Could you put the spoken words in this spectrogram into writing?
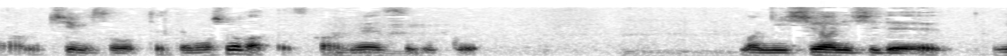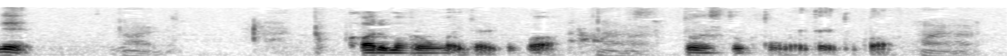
あのチーム揃ってて面白かったですからね、うんすごく。まあ西は西でね、はい。カール・マロンがいたりとか、はジョン・ストックトンがいたりとか、いはいはい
